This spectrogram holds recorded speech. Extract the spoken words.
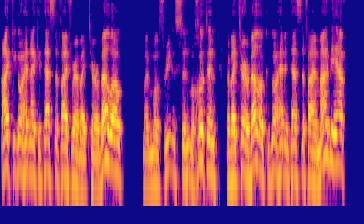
I could go ahead and I could testify for Rabbi Terabello, my most recent mechutin. Rabbi Terabello could go ahead and testify on my behalf.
